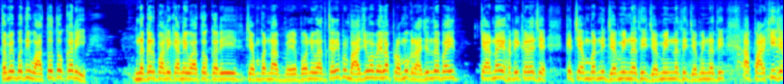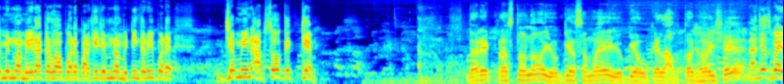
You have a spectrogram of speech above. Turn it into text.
તમે બધી વાતો તો કરી. નગરપાલિકાની વાતો કરી, ચેમ્બરના મેભોની વાત કરી, પણ બાજુમાં પહેલાં પ્રમુખ રાજેન્દ્રભાઈ ક્યારનાય હરી કરે છે કે ચેમ્બરની જમીન નથી જમીન નથી જમીન નથી. આ પારખી જમીનમાં મેળા કરવા પડે, પારખી જમીનમાં મિટિંગ કરવી પડે. જમીન આપશો કે કેમ? દરેક પ્રશ્નનો યોગ્ય સમયે યોગ્ય ઉકેલ આવતો જ હોય છે. રાજેશભાઈ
